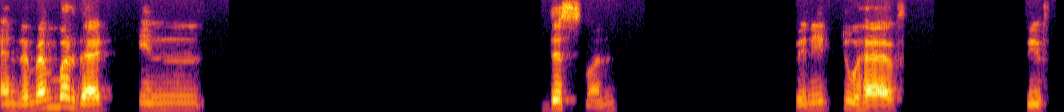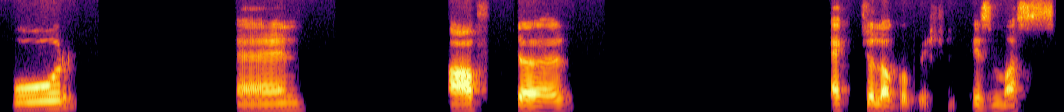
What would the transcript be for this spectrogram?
And remember that in this one, we need to have before and after actual occupation is must.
